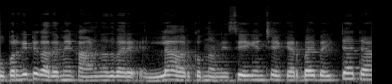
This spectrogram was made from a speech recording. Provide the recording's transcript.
സൂപ്പർ ഹിറ്റ് കഥമേ കാണുന്നത് വരെ എല്ലാവർക്കും നന്ദി. സ്വീകരിച്ചേക്കാർ ബൈ ബൈ ടാറ്റാ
